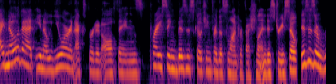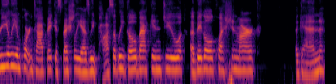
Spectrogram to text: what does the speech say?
I know that you know you are an expert in all things pricing, business coaching for the salon professional industry. So this is a really important topic, especially as we possibly go back into a big old question mark again.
